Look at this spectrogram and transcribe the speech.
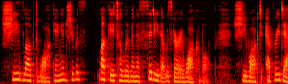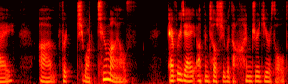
She loved walking and she was lucky to live in a city that was very walkable. She walked every day. Uh, for she walked two miles every day up until she was 100 years old.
